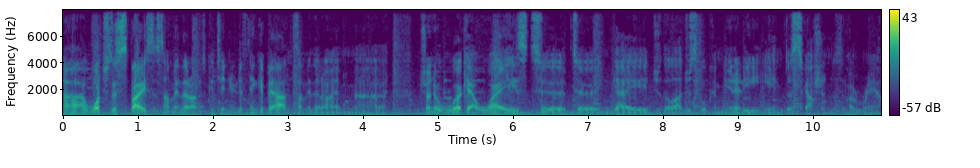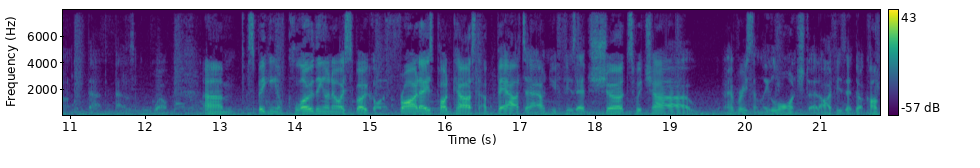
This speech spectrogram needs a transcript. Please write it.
uh, watch this space. It's something that I'm continuing to think about, and something that I'm uh, trying to work out ways to, to engage the larger school community in discussions around that as well. Um, speaking of clothing, I know I spoke on Friday's podcast about our new Phys Ed shirts, which are have recently launched at iphysed.com,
